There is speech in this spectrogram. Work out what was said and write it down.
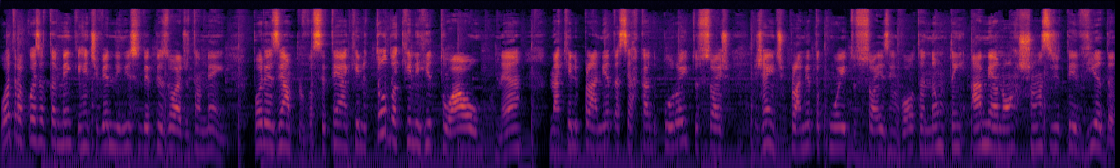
Outra coisa também que a gente vê no início do episódio também, por exemplo, você tem aquele todo aquele ritual, né? Naquele planeta cercado por oito sóis. Gente, planeta com oito sóis em volta não tem a menor chance de ter vida.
